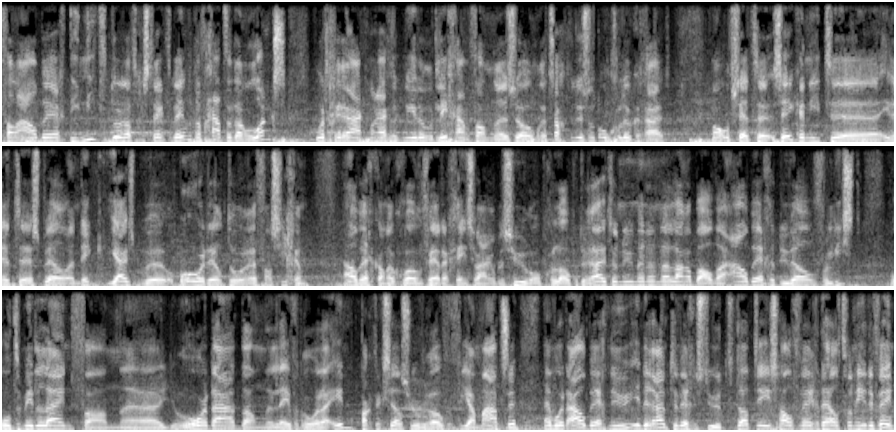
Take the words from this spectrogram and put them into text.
van Aalberg. Die niet door dat gestrekte been, want dat gaat er dan langs. Wordt geraakt, maar eigenlijk meer door het lichaam van Zomer. Het zag er dus wat ongelukkig uit. Maar opzet zeker niet in het spel. En denk juist beoordeeld door eh, Van Siegem. Aalberg kan ook gewoon verder. Geen zware blessure opgelopen. De Ruiter nu met een eh, lange bal. Waar Aalberg het duel verliest rond de middenlijn van uh, Roorda. Dan levert Roorda in. Pakt Excelsior weer over via Maatsen. En wordt Aalberg nu in de ruimte weggestuurd. Dat is halfwege de helft van Heerenveen.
